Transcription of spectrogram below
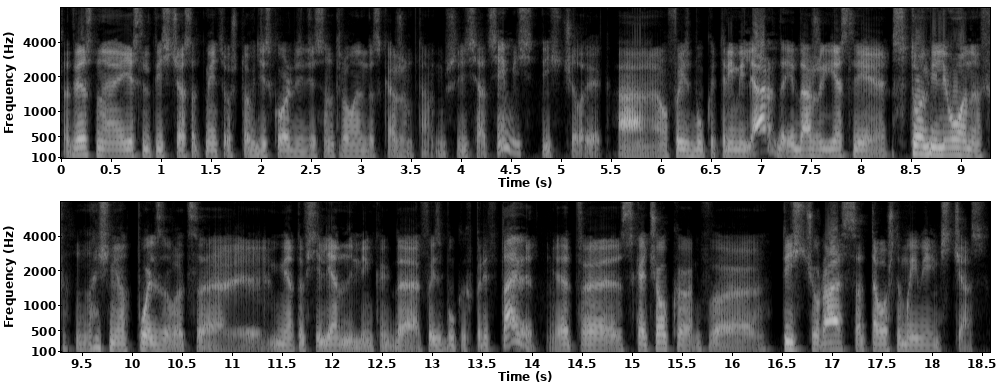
Соответственно, если ты сейчас отметил, что в Дискорде Decentraland, скажем, там 60-70 тысяч человек, а у Facebook 3 миллиарда, и даже если 100 миллионов начнет пользоваться э, метавселенными, когда Facebook их представит, это скачок в тысячу раз от того, что мы имеем сейчас.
